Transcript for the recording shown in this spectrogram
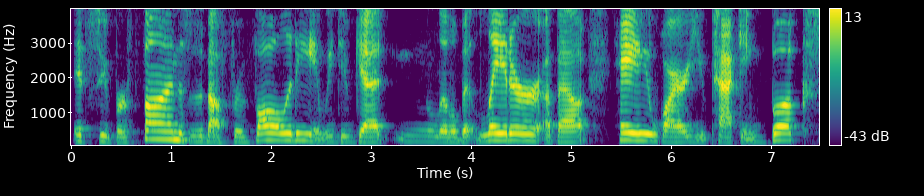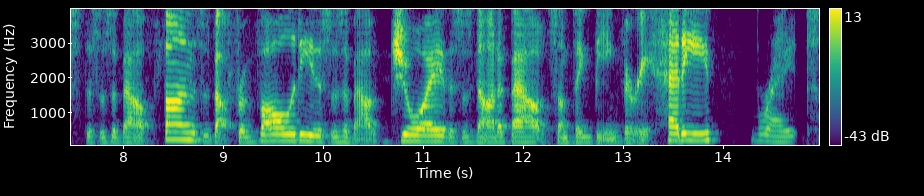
It's super fun. This is about frivolity, and we do get a little bit later about hey, why are you packing books? This is about fun. This is about frivolity. This is about joy. This is not about something being very heady. Right.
